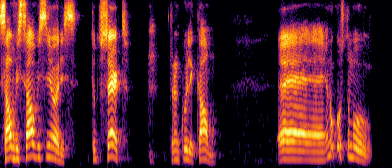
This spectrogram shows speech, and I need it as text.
Salve, salve, senhores! Tudo certo? Tranquilo e calmo? É, eu não costumo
